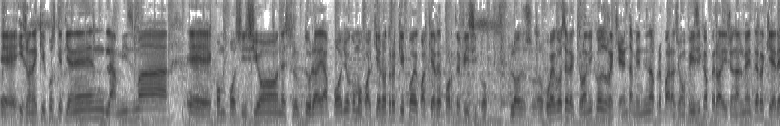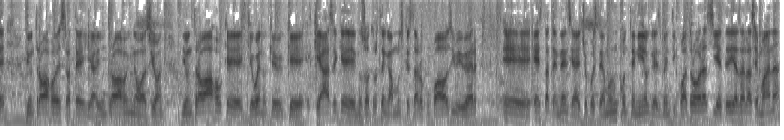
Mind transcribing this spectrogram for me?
eh, y son equipos que tienen la misma eh, composición, estructura de apoyo como cualquier otro equipo de cualquier deporte físico. Los, juegos electrónicos requieren también de una preparación física, pero adicionalmente requiere de un trabajo de estrategia, de un trabajo de innovación, de un trabajo que, que bueno, que, que, que hace que nosotros tengamos que estar ocupados y vivir eh, esta tendencia. De hecho, pues tenemos un contenido que es 24 horas, 7 días a la semana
